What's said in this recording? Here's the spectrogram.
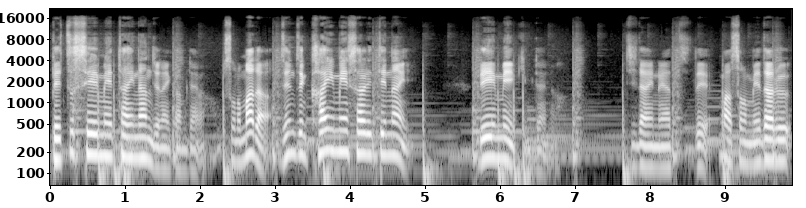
別生命体なんじゃないかみたいな。そのまだ全然解明されてない黎明期みたいな時代のやつで、まあそのメダル、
